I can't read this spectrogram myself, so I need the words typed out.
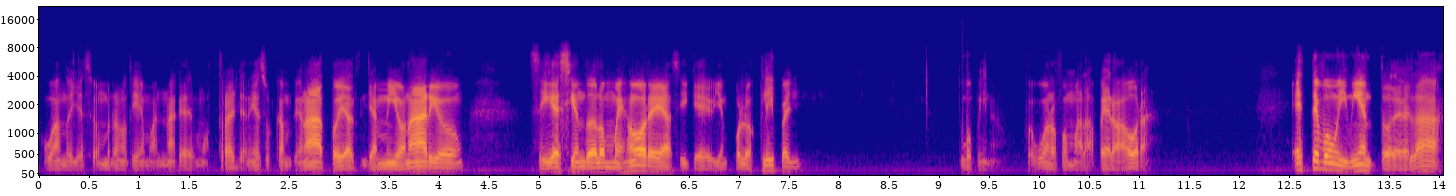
jugando. Ya ese hombre no tiene más nada que demostrar, ya tiene sus campeonatos, ya, es millonario sigue siendo de los mejores, así que bien por los Clippers. ¿Tú opinas? Fue bueno, fue mala, pero ahora, este movimiento, de verdad,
